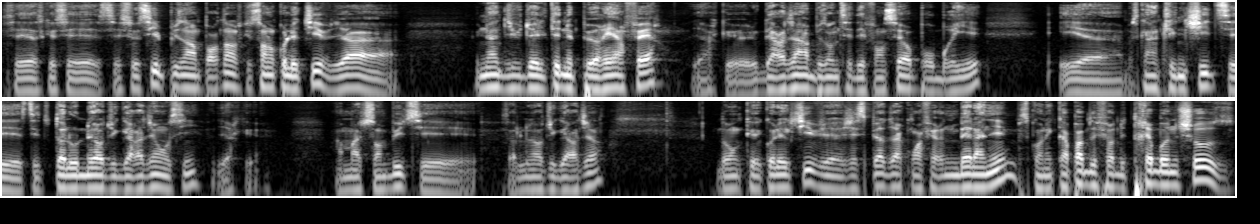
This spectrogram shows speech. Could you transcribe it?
c'est parce que c'est aussi le plus important parce que sans le collectif, déjà, une individualité ne peut rien faire. C'est-à-dire que le gardien a besoin de ses défenseurs pour briller. Et, euh, parce qu'un clean sheet, c'est tout à l'honneur du gardien aussi. C'est-à-dire qu'un match sans but, c'est à l'honneur du gardien. Donc, euh, collectif, j'espère déjà qu'on va faire une belle année parce qu'on est capable de faire de très bonnes choses.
